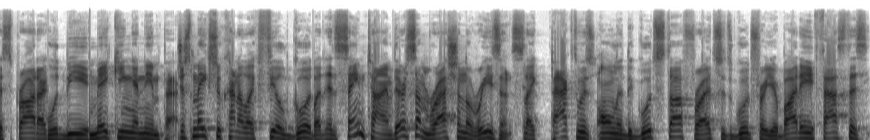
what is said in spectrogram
this product would be making an impact. Just makes you kind of like feel good. But at the same time, there's some rational reasons, like packed with only the good stuff, right? So it's good for your body, fastest,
